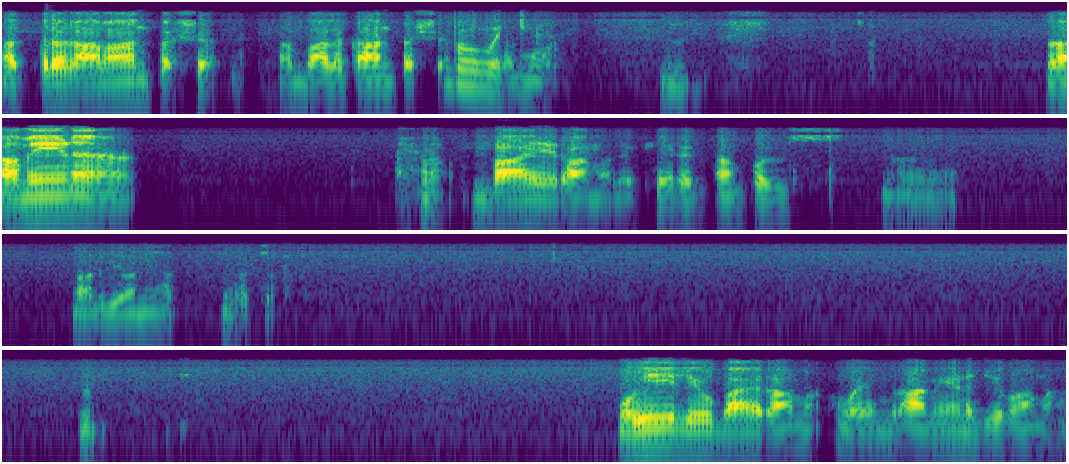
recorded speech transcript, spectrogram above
अत्र रामान् पश्य बालकान् पश्य। मोर् hmm. रामेण by Rama like here examples uh, not given here that's it we live by Rama वयं रामेण जीवामः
